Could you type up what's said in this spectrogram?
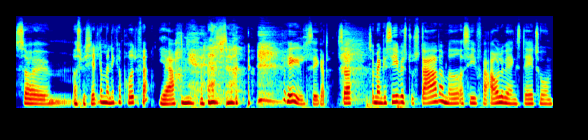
Så øhm, Og specielt, når man ikke har prøvet det før. ja, Ja. Altså. helt sikkert. Så, så man kan sige, hvis du starter med at sige fra afleveringsdatoen,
